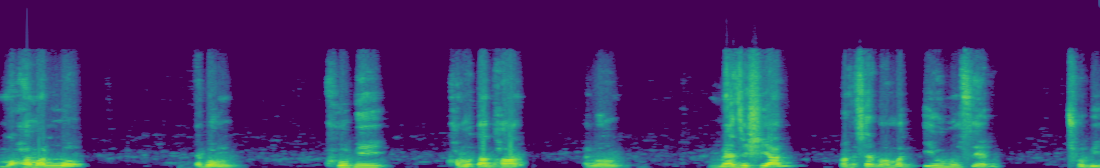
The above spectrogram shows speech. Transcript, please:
মহামান্য এবং খুবই ক্ষমতাধর এবং ম্যাজিশিয়ান প্রফেসর মোহাম্মদ ইউনুসের ছবি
